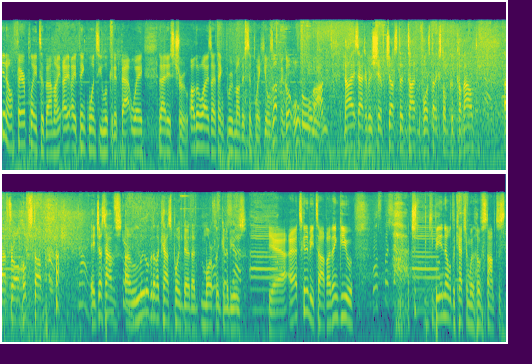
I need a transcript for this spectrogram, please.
you know, fair play to them. I, I, I think once you look at it that way, that is true. Otherwise, I think Broodmother simply heals up and go, oh, hold on. Nice attribute shift just in time before Static Storm could come out. After all, Hoof Stomp, it just has a little bit of a cast point there that Morphling can abuse. Yeah, uh, it's going to be tough. I think you just being able to catch him with hoof stomp just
